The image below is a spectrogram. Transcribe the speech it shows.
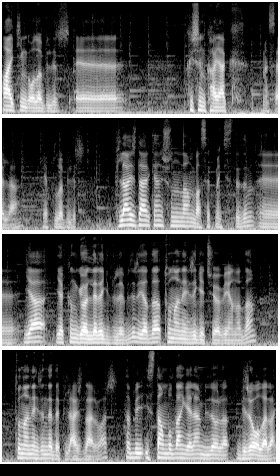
Hiking olabilir, e, kışın kayak mesela yapılabilir. Plaj derken şundan bahsetmek istedim. E, ya yakın göllere gidilebilir ya da Tuna Nehri geçiyor Viyana'dan. Tuna Nehri'nde de plajlar var. Tabii İstanbul'dan gelen biri olarak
